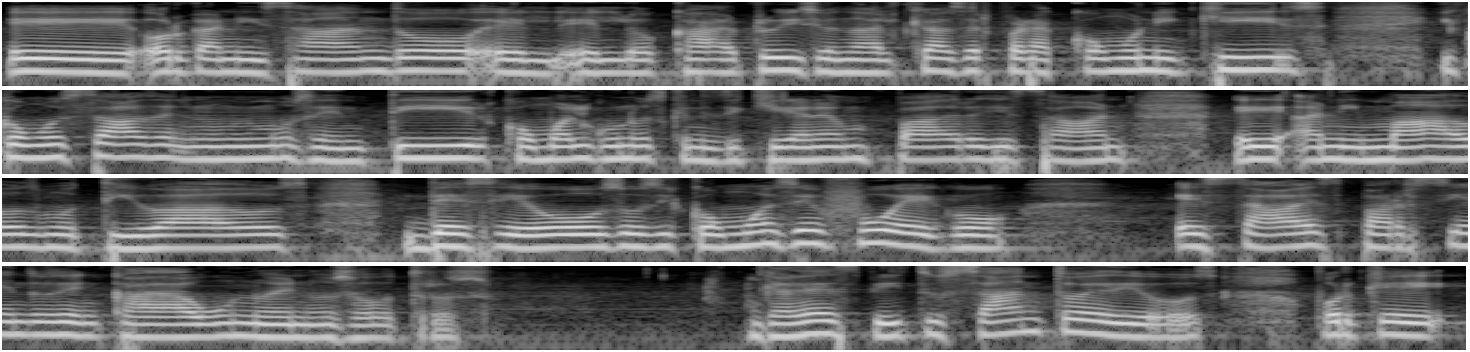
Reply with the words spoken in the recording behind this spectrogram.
eh, organizando el, local provisional que va a ser para Comuniquis y cómo estabas en un mismo sentir, cómo algunos que ni siquiera eran padres y estaban eh, animados, motivados, deseosos y cómo ese fuego estaba esparciéndose en cada uno de nosotros. Gracias Espíritu Santo de Dios, porque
